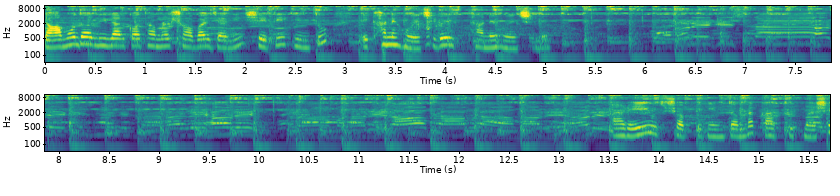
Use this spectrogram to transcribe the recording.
দামোদর লীলার কথা আমরা সবাই জানি সেটি কিন্তু এখানে হয়েছিল এই স্থানে হয়েছিল আর এই উৎসবটি কিন্তু আমরা কার্তিক মাসে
